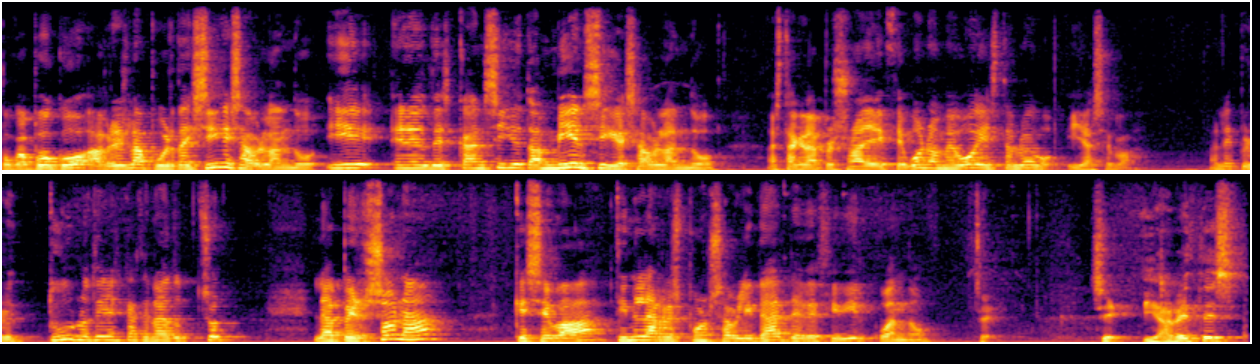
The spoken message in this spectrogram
poco a poco abres la puerta y sigues hablando. Y en el descansillo también sigues hablando. Hasta que la persona ya dice, bueno, me voy, hasta luego, y ya se va. ¿Vale? Pero tú no tienes que hacer nada. La persona que se va tiene la responsabilidad de decidir cuándo. Sí. Sí, y a veces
